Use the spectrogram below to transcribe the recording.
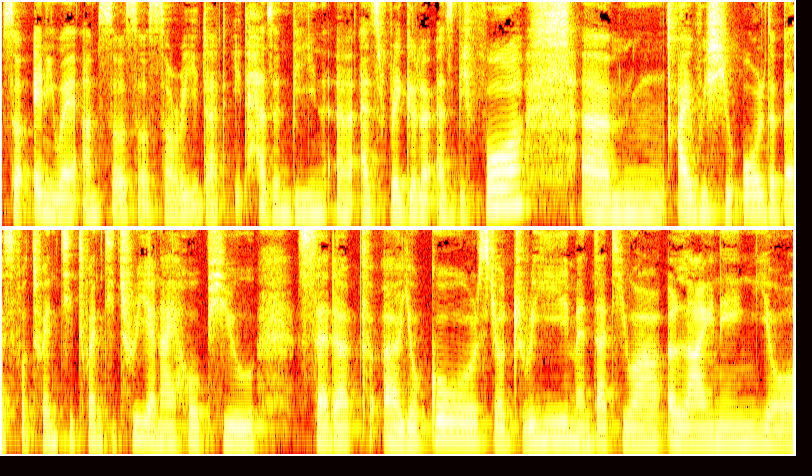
So, anyway, I'm so, so sorry that it hasn't been uh, as regular as before. Um, I wish you all the best for 2023 and I hope you set up uh, your goals, your dream, and that you are aligning your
